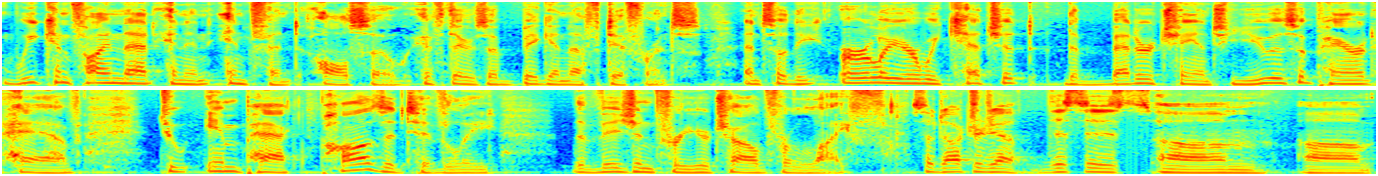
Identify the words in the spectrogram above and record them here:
We can find that in an infant also if there's a big enough difference. And so the earlier we catch it, the better chance you as a parent have to impact positively the vision for your child for life. So, Dr. Jeff, this is um, um,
